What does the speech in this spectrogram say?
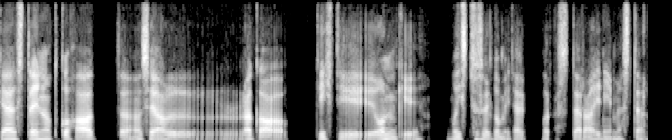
käest läinud kohad, äh, seal väga tihti ongi mõistusega midagi korrast ära inimestel.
